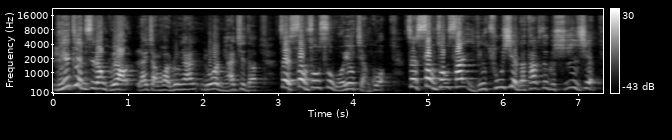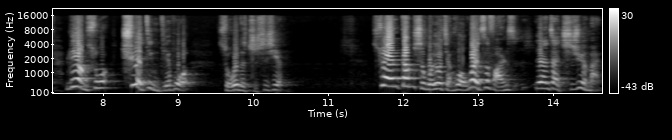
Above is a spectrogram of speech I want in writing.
联电这张股票来讲的话，如果还如果你还记得，在上周四我有讲过，在上周三已经出现了它这个十日线量缩，确定跌破所谓的指示线。虽然当时我有讲过，外资法人仍然在持续买。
